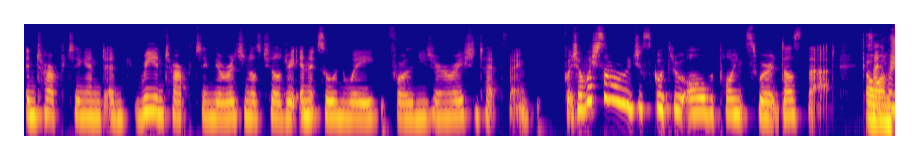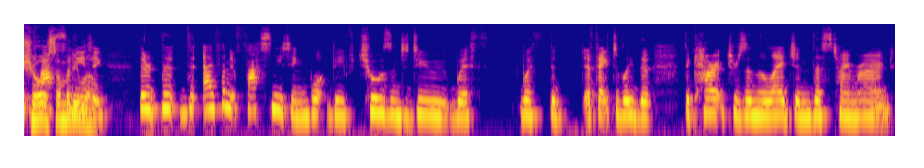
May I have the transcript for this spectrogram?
interpreting and, and reinterpreting the original trilogy in its own way for the new generation type thing. Which I wish someone would just go through all the points where it does that. Oh, I I'm find it sure somebody will. fascinating. They're, the, the, I find it fascinating what they've chosen to do with with the effectively the the characters in the legend this time round.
